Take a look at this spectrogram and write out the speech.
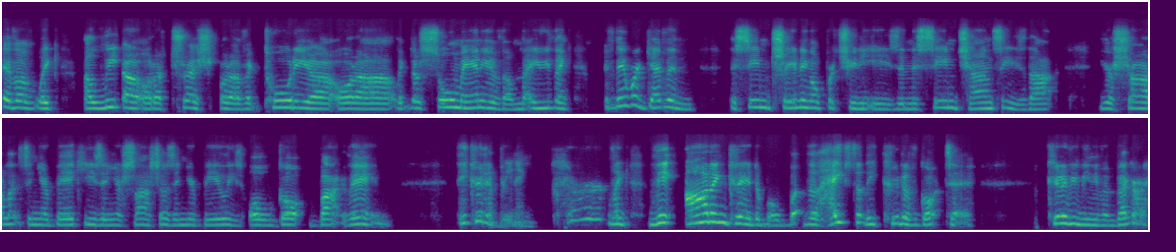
if a like a Lita or a Trish or a Victoria or a like there's so many of them that you think if they were given the same training opportunities and the same chances that your Charlottes and your Beckys and your Sashas and your Bayleys all got back then, they could have been incredible. Like they are incredible, but the heights that they could have got to could have been even bigger.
